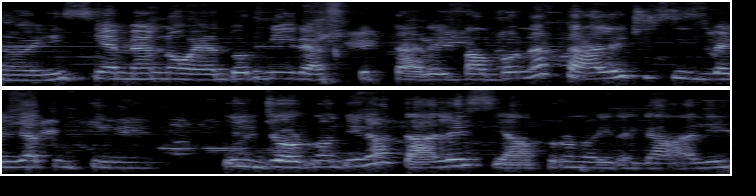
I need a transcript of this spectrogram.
eh, insieme a noi a dormire, a aspettare il Babbo Natale, ci si sveglia tutti il giorno di Natale e si aprono i regali.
